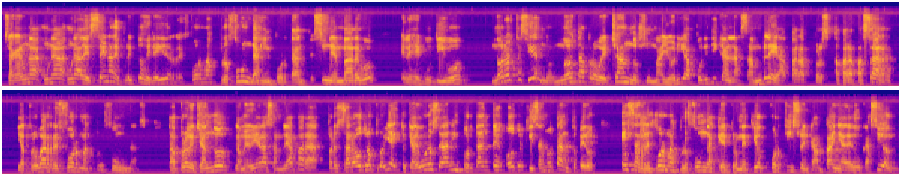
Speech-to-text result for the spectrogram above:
sacar una, una, una decena de proyectos de ley de reformas profundas importantes. Sin embargo, el Ejecutivo no lo está haciendo, no está aprovechando su mayoría política en la Asamblea para, para pasar y aprobar reformas profundas. Está aprovechando la mayoría de la Asamblea para pasar a otros proyectos, que algunos serán importantes, otros quizás no tanto, pero esas reformas profundas que prometió Cortizo en campaña de educación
